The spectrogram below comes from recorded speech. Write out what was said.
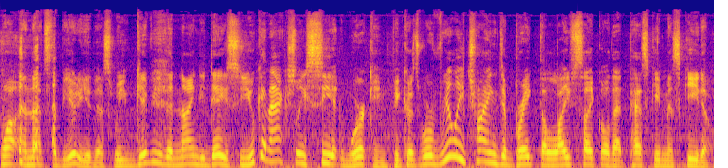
Well, and that's the beauty of this. We give you the 90 days so you can actually see it working because we're really trying to break the life cycle of that pesky mosquito.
